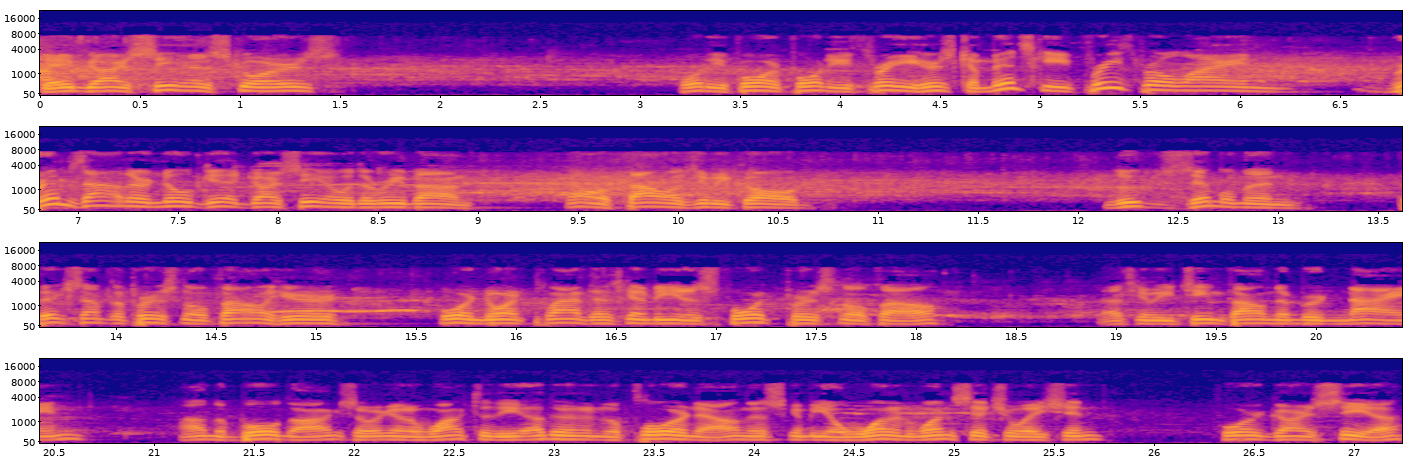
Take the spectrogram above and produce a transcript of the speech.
Gabe Garcia scores 44-43. Here's Kaminsky. Free throw line. Rims out there. No good. Garcia with the rebound. Now a foul is going to be called. Luke Zimmelman picks up the personal foul here for North Platte. That's going to be his fourth personal foul. That's going to be team foul number nine on the Bulldogs. So we're going to walk to the other end of the floor now. And this is going to be a one and one situation for Garcia.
